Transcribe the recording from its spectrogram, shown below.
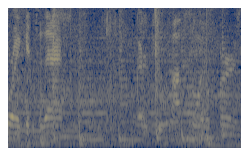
Before I get to that, I gotta do the topsoil first.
